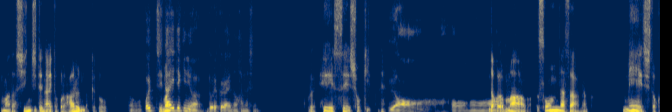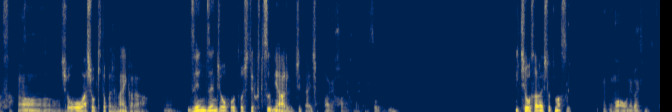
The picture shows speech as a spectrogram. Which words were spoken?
まだ信じてないところあるんだけど、うんこれ時代的にはどれくらいの話なの？これ平成初期だね。いやー。だからまあ、そんなさ、なんか、明治とかさ、昭和初期とかじゃないから、うん。全然情報として普通にある時代じゃん。はいはいはいはい、そうだね。一応おさらいしときます？まあお願いします。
